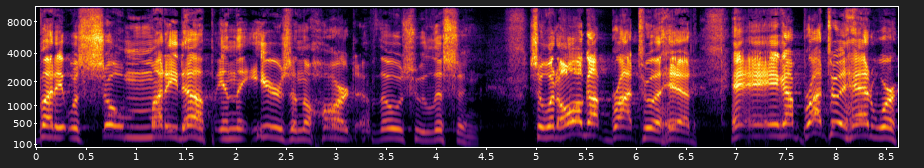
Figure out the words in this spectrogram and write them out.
But it was so muddied up in the ears and the heart of those who listened. So it all got brought to a head. And it got brought to a head where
